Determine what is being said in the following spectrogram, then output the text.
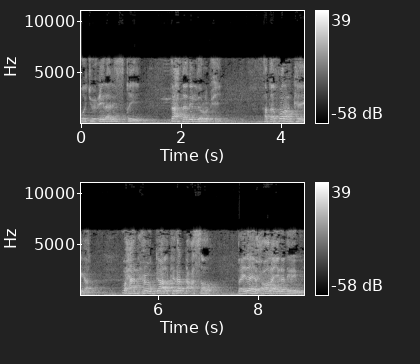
Wa jucila risqii taxta dilli rubxi. Hadda farankayga waxaan xoog gaal kaga dhacsado baa ilaahay xoolo iga dhigay wey.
